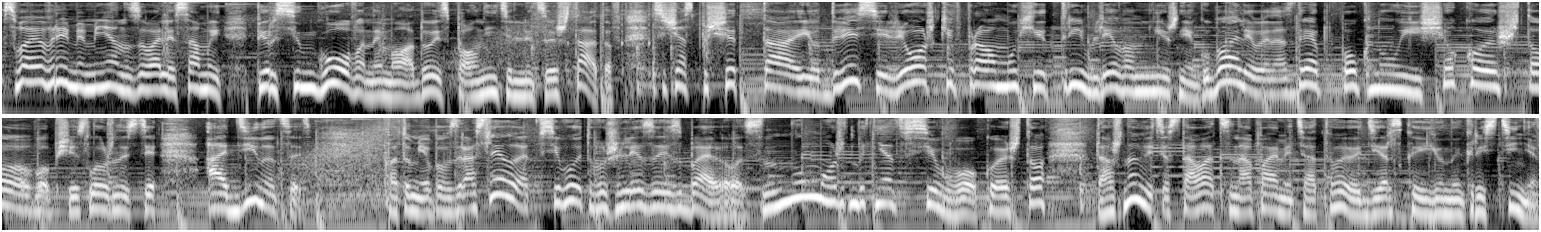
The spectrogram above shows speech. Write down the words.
В свое время меня называли самой персингованной молодой исполнительницей Штатов. Сейчас посчитаю две сережки в правом ухе, три в левом нижней губа, левая ноздря, пупок, ну и еще кое-что в общей сложности одиннадцать. Потом я повзрослела и от всего этого железа избавилась. Ну, может быть, не от всего. Кое-что должно ведь оставаться на память о той дерзкой юной Кристине.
